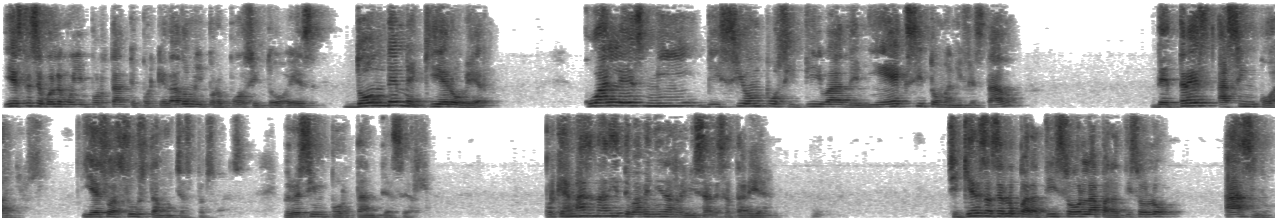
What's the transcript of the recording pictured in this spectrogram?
Y este se vuelve muy importante porque dado mi propósito es dónde me quiero ver, cuál es mi visión positiva de mi éxito manifestado de tres a cinco años. Y eso asusta a muchas personas, pero es importante hacerlo. Porque además nadie te va a venir a revisar esa tarea. Si quieres hacerlo para ti sola, para ti solo, hazlo.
